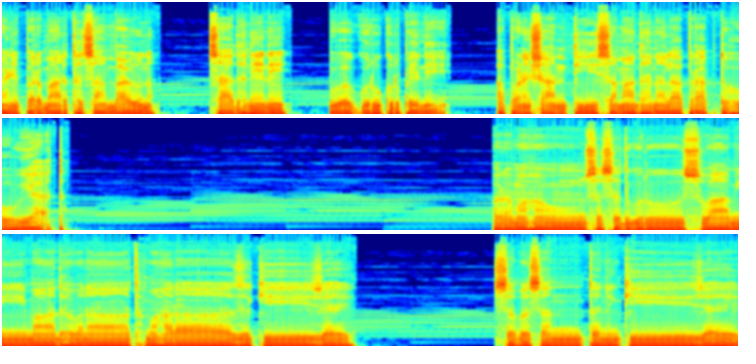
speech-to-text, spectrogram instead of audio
आणि परमार्थ सांभाळून साधनेने व गुरुकृपेने आपण शांती समाधानाला प्राप्त होऊयात. परमहंस सद्गुरु स्वामी माधवनाथ महाराज की जय. सब संतन की जय.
